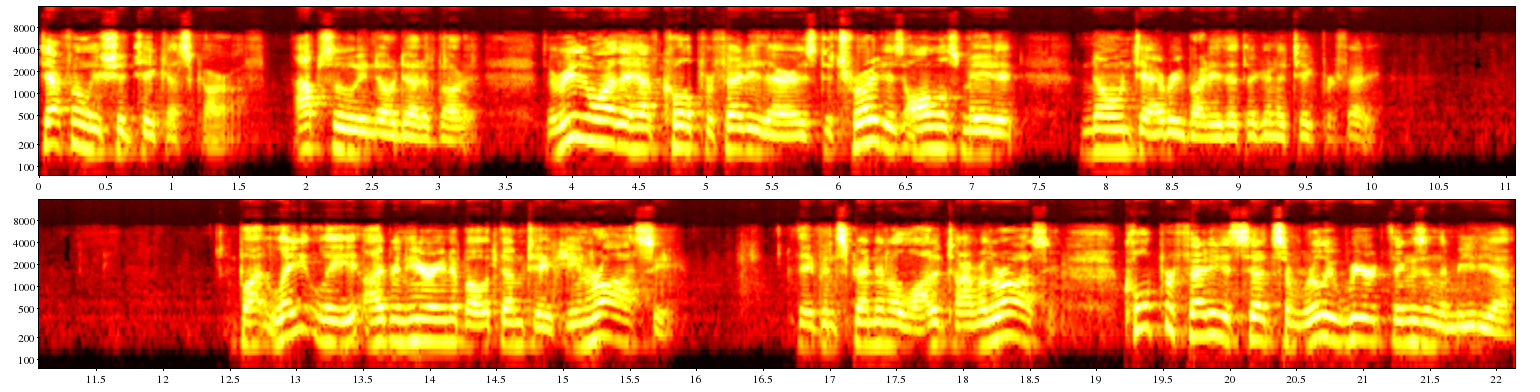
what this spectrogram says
definitely should take Askarov. Absolutely no doubt about it. The reason why they have Cole Perfetti there is Detroit has almost made it known to everybody that they're going to take Perfetti. But lately, I've been hearing about them taking Rossi. They've been spending a lot of time with Rossi. Cole Perfetti has said some really weird things in the media,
